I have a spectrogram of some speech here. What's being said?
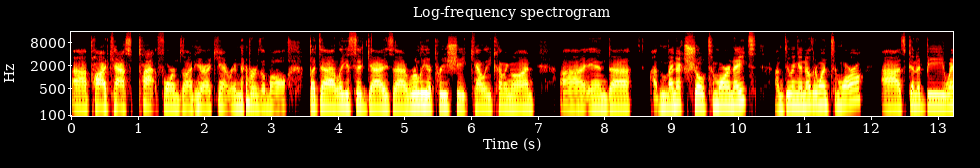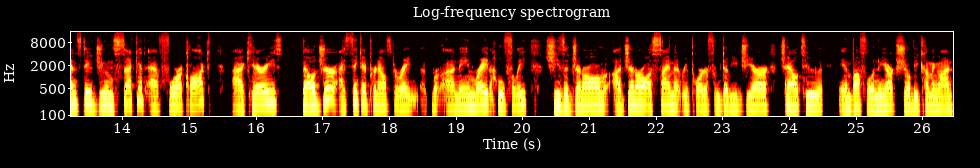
uh, podcast platforms on here. I can't remember them all. But uh, like I said, guys, I really appreciate Kelly coming on. Uh, and uh, my next show tomorrow night, I'm doing another one tomorrow. Uh, it's going to be Wednesday, June 2nd at 4 o'clock. Uh, Carrie's Belger, I think I pronounced the right uh, name right. Hopefully, she's a general a general assignment reporter from WGR Channel Two in Buffalo, New York. She'll be coming on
